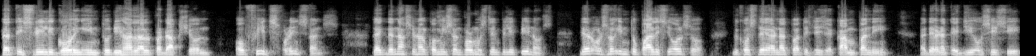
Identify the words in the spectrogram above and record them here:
that is really going into the halal production of feeds, for instance. Like the National Commission for Muslim Filipinos. They're also into policy also because they are not what is this, a company, uh, they are not a GOCC.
